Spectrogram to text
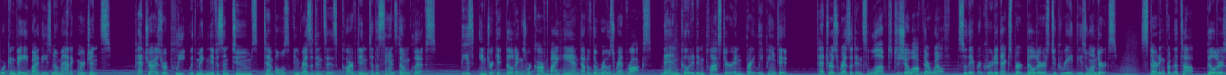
were conveyed by these nomadic merchants. Petra is replete with magnificent tombs, temples, and residences carved into the sandstone cliffs. These intricate buildings were carved by hand out of the rose red rocks, then coated in plaster and brightly painted. Petra's residents loved to show off their wealth, so they recruited expert builders to create these wonders. Starting from the top, builders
